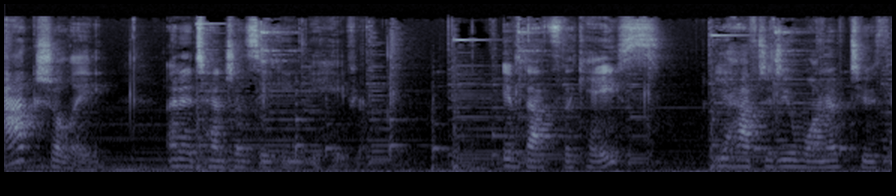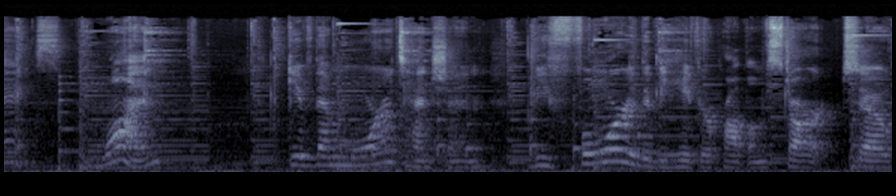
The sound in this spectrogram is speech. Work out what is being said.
actually an attention seeking behavior? If that's the case, you have to do one of two things. One, give them more attention before the behavior problems start. So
